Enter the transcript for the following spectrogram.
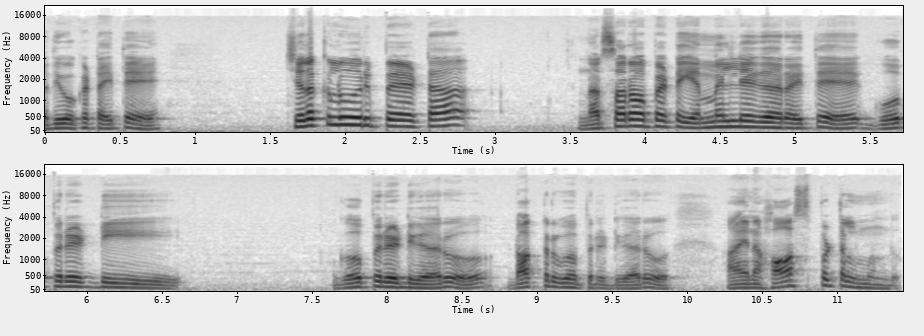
అది ఒకటైతే చిలకలూరిపేట నర్సరావుపేట ఎమ్మెల్యే గారు అయితే గోపిరెడ్డి గోపిరెడ్డి గారు డాక్టర్ గోపిరెడ్డి గారు ఆయన హాస్పిటల్ ముందు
